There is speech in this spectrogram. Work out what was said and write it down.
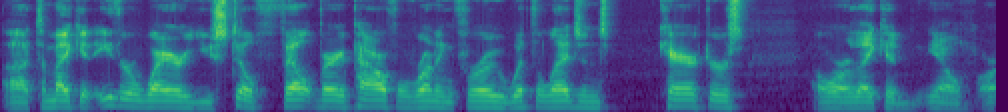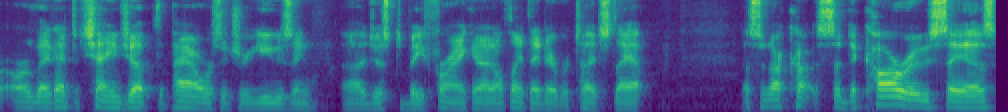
uh, to make it either where you still felt very powerful running through with the Legends characters, or they could, you know, or, or they'd have to change up the powers that you're using, uh, just to be frank, and I don't think they'd ever touch that. Uh, so, Dakaru says,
